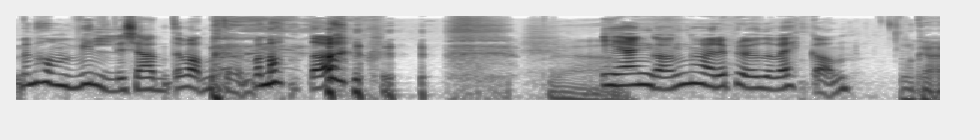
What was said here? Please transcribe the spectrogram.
men han vil ikke hente vann til meg på natta. En gang har jeg prøvd å vekke han Okay.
